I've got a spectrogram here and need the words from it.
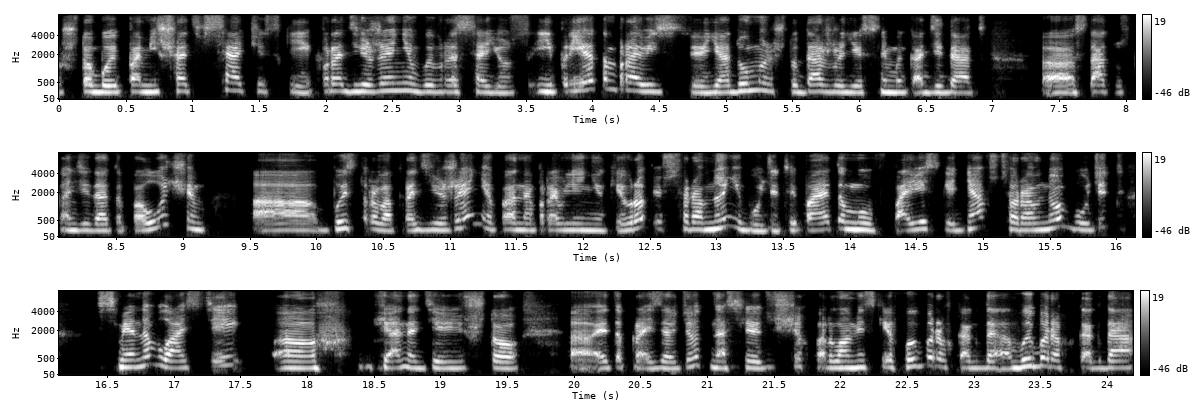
чтобы помешать всячески продвижению в Евросоюз. И при этом правительстве, я думаю, что даже если мы кандидат статус кандидата получим, а быстрого продвижения по направлению к Европе все равно не будет. И поэтому в повестке дня все равно будет смена власти. Э, я надеюсь, что э, это произойдет на следующих парламентских выборах, когда, выборах, когда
